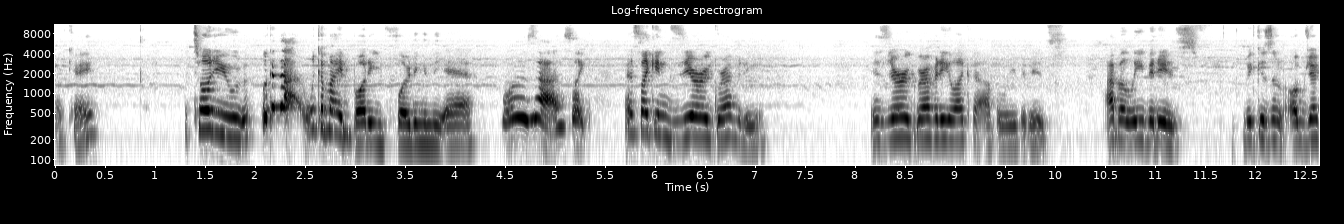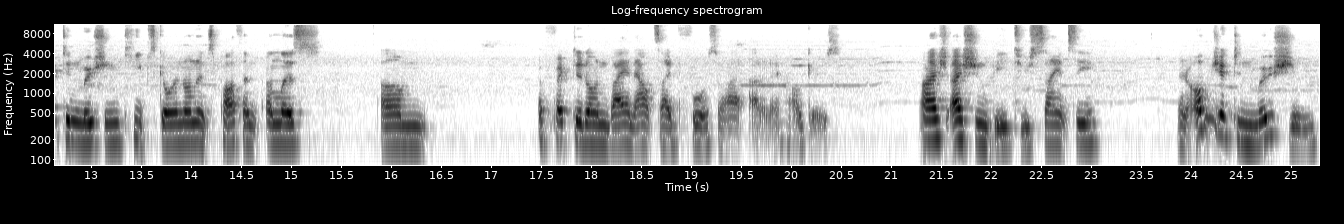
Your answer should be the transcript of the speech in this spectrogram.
Okay. I told you, look at that, look at my body floating in the air. What is that? It's like, it's like in zero gravity. Is zero gravity like that? I believe it is. I believe it is. Because an object in motion keeps going on its path unless um, affected on by an outside force, so I, I don't know how it goes. I, sh I shouldn't be too sciencey. An object in motion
